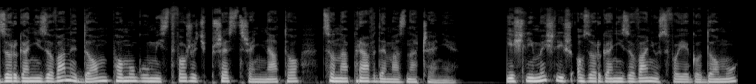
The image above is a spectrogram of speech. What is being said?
Zorganizowany dom pomógł mi stworzyć przestrzeń na to, co naprawdę ma znaczenie. Jeśli myślisz o zorganizowaniu swojego domu,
